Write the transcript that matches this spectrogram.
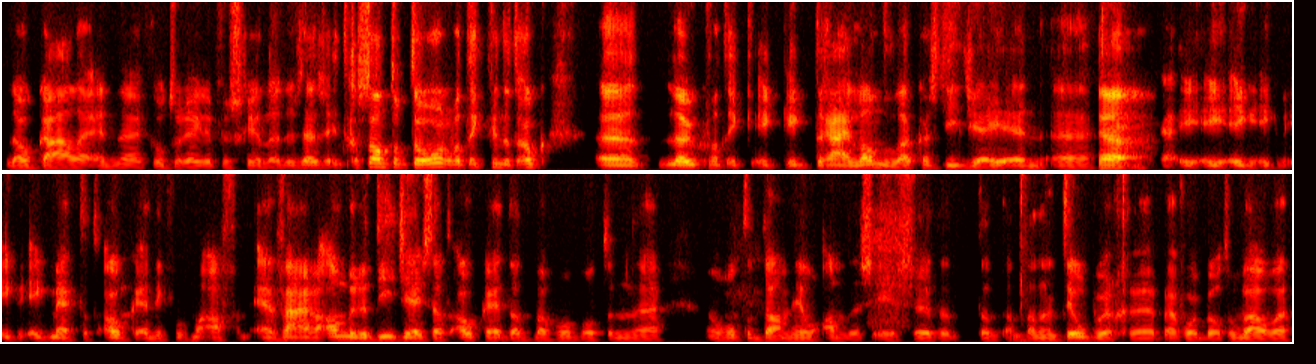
lokale en uh, culturele verschillen. Dus dat is interessant om te horen, want ik vind het ook uh, leuk, want ik, ik, ik draai landelijk als DJ en ja. ja ik, ik, ik, ik, ik merk dat ook. En ik vroeg me af, ervaren andere DJ's dat ook? Hè? Dat bijvoorbeeld een, een Rotterdam heel anders is dan, dan, dan een Tilburg bijvoorbeeld. Hoewel we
